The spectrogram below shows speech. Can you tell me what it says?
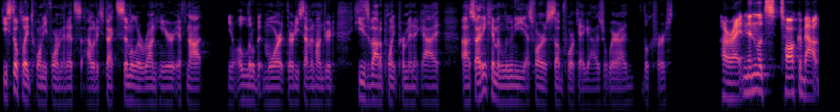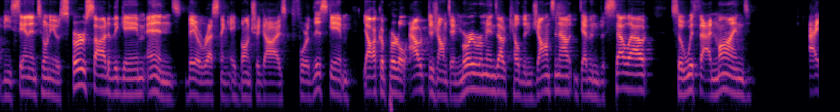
He still played 24 minutes. I would expect similar run here, if not, you know, a little bit more at 3,700. He's about a point per minute guy. Uh, so I think him and Looney, as far as sub 4K guys, are where I'd look first. All right. And then let's talk about the San Antonio Spurs side of the game. And they are resting a bunch of guys for this game. Jakob Poeltl out. Dejounte Murray remains out. Keldon Johnson out. Devin Vassell out. So with that in mind, I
